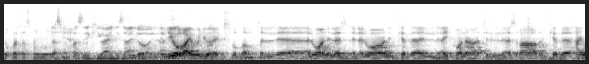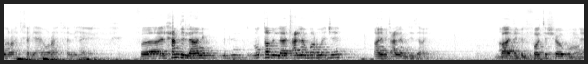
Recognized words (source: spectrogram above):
خبرة تصميمية تصميم. قصدك UI design لو ال UI وال UX بالضبط الألوان الأز- الألوان الكذا الأيقونات الأزرار الكذا هاي وين راح تخليها هاي وين راح تخليها أي. فالحمد لله أنا من قبل لا أتعلم برمجة أنا متعلم design بادي. بال Photoshop وما حلو.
